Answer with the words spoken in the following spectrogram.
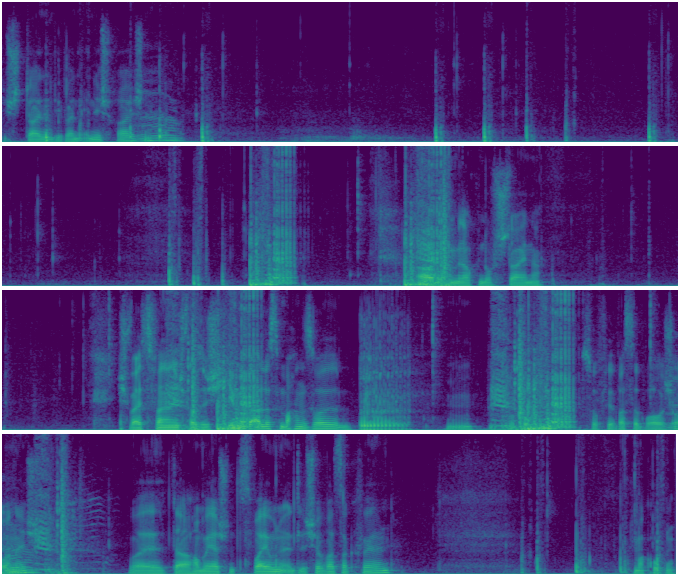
die Steine, die werden eh nicht reichen. wir noch genug Steine. Ich weiß zwar nicht, was ich hiermit alles machen soll. Hm, so viel Wasser brauche ich auch nicht. Weil da haben wir ja schon zwei unendliche Wasserquellen. Mal gucken.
